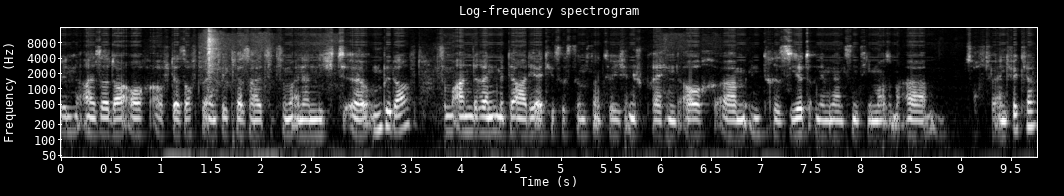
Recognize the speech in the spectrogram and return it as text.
bin also da auch auf der Softwareentwicklerseite zum einen nicht äh, unbedarft, zum anderen mit der ADIT Systems natürlich entsprechend auch ähm, interessiert an dem ganzen Thema also, äh, Softwareentwickler.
